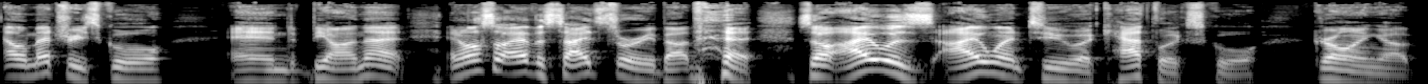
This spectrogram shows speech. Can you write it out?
elementary school and beyond that. And also, I have a side story about that. So I was I went to a Catholic school growing up.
